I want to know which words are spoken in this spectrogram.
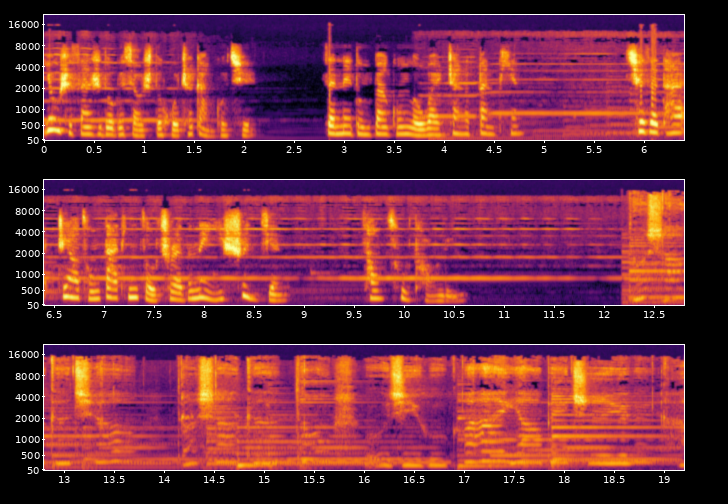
又是三十多个小时的火车赶过去，在那栋办公楼外站了半天，却在他正要从大厅走出来的那一瞬间，仓促逃离。多少个秋，多少个冬，我几乎快要被治愈好。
